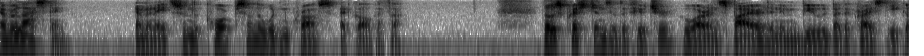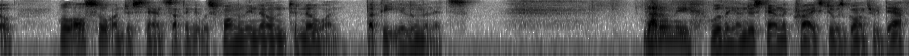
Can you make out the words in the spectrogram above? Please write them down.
everlasting emanates from the corpse on the wooden cross at Golgotha. Those Christians of the future who are inspired and imbued by the Christ ego will also understand something that was formerly known to no one but the Illuminates. Not only will they understand the Christ who has gone through death,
